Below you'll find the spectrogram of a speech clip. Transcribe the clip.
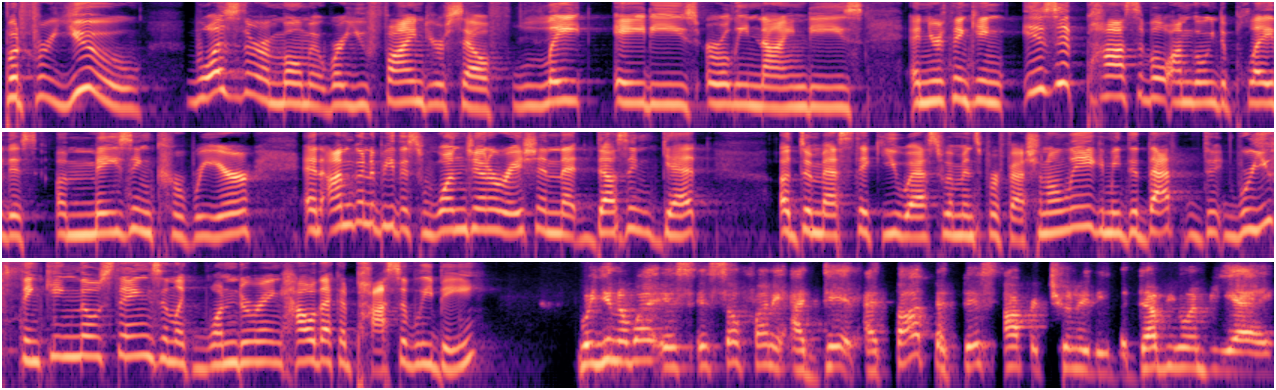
but for you, was there a moment where you find yourself late 80s, early 90s, and you're thinking, is it possible I'm going to play this amazing career and I'm going to be this one generation that doesn't get a domestic US women's professional league? I mean, did that, did, were you thinking those things and like wondering how that could possibly be? Well, you know what? It's, it's so funny. I did. I thought that this opportunity, the WNBA,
